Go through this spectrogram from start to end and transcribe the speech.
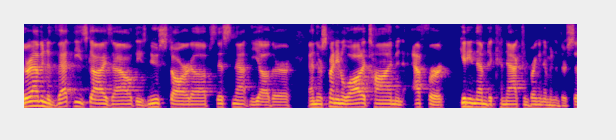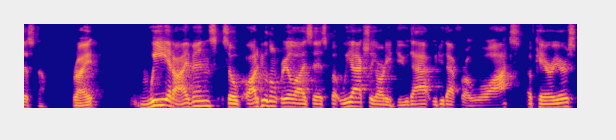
They're having to vet these guys out, these new startups, this and that and the other. And they're spending a lot of time and effort getting them to connect and bringing them into their system, right? We at Ivans, so a lot of people don't realize this, but we actually already do that. We do that for a lot of carriers,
